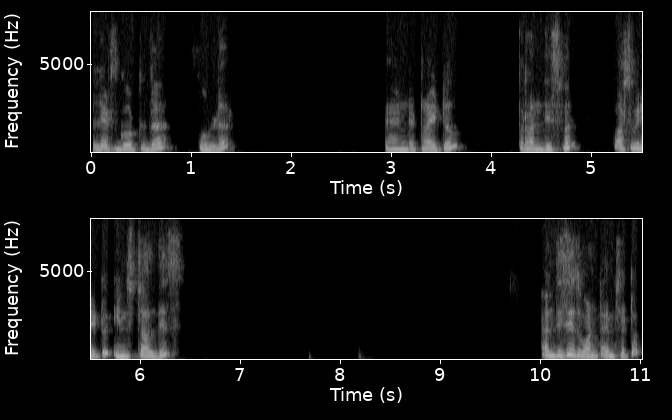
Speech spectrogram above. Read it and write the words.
Let's go to the folder and try to run this one. First, we need to install this. And this is one-time setup.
